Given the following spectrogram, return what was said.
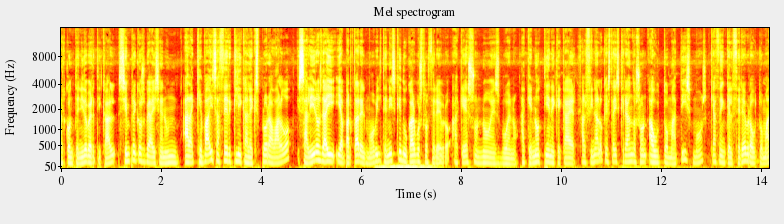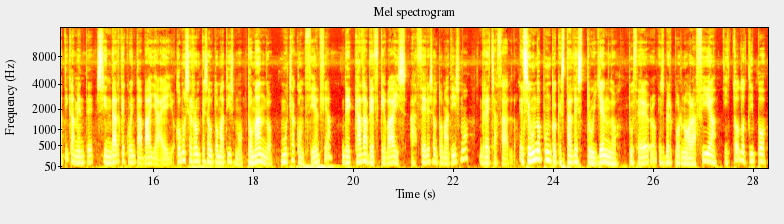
al contenido vertical. Siempre que os veáis en un... a que vais a hacer clic al Explora o algo, saliros de ahí y apartar el móvil, tenéis que educar vuestro cerebro a que eso no es bueno, a que no tiene que caer. Al final lo que estáis creando son automatismos que hacen que el cerebro automáticamente, sin darte cuenta, vaya a ello. ¿Cómo se rompe ese automatismo? Tomando mucha conciencia de cada vez que vais a hacer ese automatismo, rechazadlo. El segundo punto que está destruyendo tu cerebro es ver pornografía y todo tipo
